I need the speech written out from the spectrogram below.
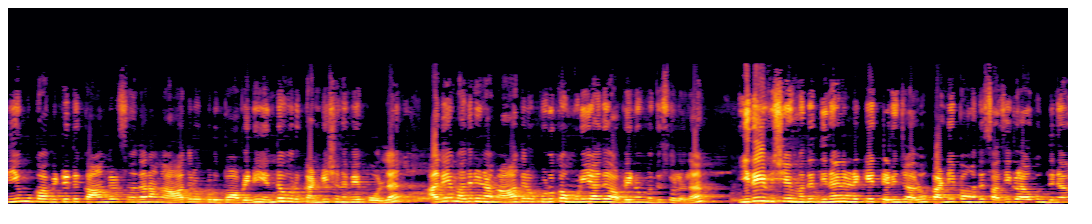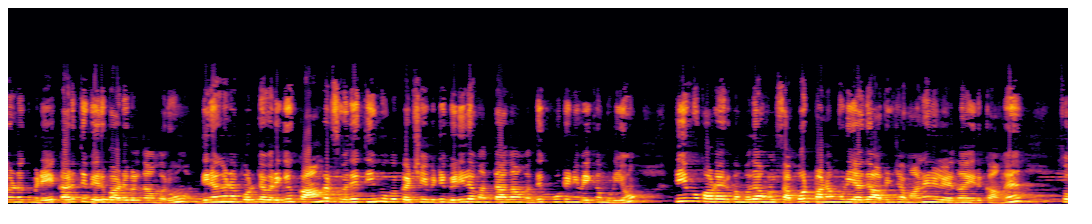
திமுக விட்டுட்டு காங்கிரஸ் வந்து நாங்கள் ஆதரவு கொடுப்போம் அப்படின்னு எந்த ஒரு கண்டிஷனுமே போடல. அதே மாதிரி நாங்கள் ஆதரவு கொடுக்க முடியாது அப்படின்னு வந்து சொல்லலை. இதே விஷயம் வந்து தினகரனுக்கே தெரிஞ்சாலும் கண்டிப்பா வந்து சசிகலாவுக்கும் தினகரனுக்கும் இடையே கருத்து வேறுபாடுகள் தான் வரும். தினகனை பொறுத்த வரைக்கும் காங்கிரஸ் வந்து திமுக கட்சியை விட்டு வெளியில வந்தாதான் வந்து கூட்டணி வைக்க முடியும். திமுகவோட இருக்கும்போது அவங்களுக்கு சப்போர்ட் பண்ண முடியாது அப்படின்ற மனநிலையில தான் இருக்காங்க. ஸோ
